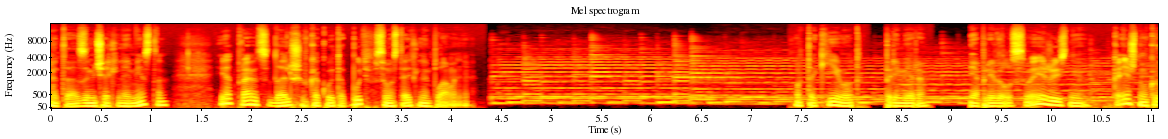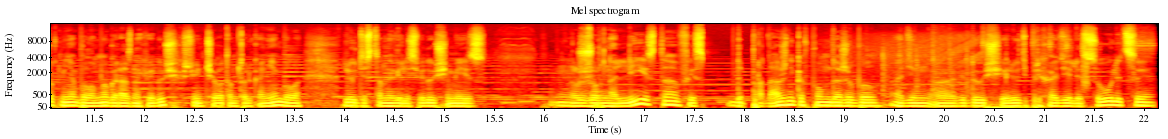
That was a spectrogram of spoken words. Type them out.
это замечательное место и отправиться дальше в какой-то путь в самостоятельное плавание. Вот такие вот примеры я привел из своей жизни. Конечно, вокруг меня было много разных ведущих, чего там только не было. Люди становились ведущими из журналистов, из продажников, по-моему, даже был один э, ведущий. Люди приходили с улицы,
